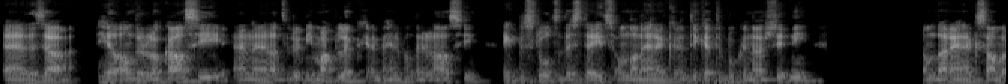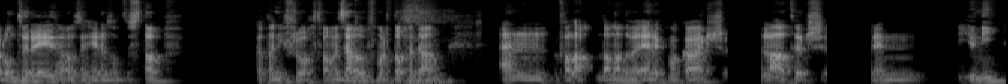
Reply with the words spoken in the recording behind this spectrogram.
Uh, dus ja, heel andere locatie en uh, natuurlijk niet makkelijk in het begin van de relatie. Ik besloot destijds om dan eigenlijk een ticket te boeken naar Sydney. Om daar eigenlijk samen rond te reizen. Dat was een hele zotte stap. Ik had dat niet verwacht van mezelf, maar toch gedaan. En voilà, dan hadden we eigenlijk elkaar later in juni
